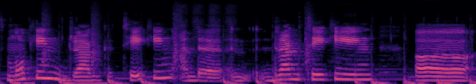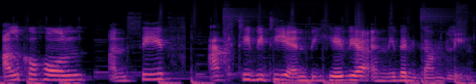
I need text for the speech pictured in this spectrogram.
smoking, drug taking, and uh, drug taking, uh, alcohol, unsafe activity and behavior, and even gambling.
